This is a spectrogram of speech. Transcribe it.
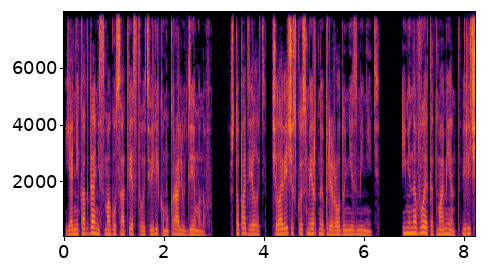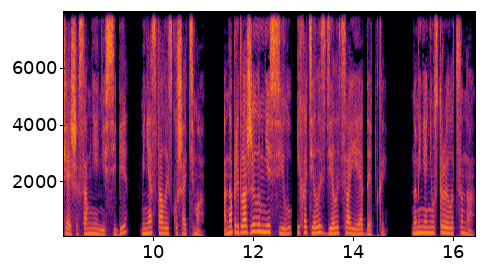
Я никогда не смогу соответствовать великому королю демонов, что поделать, человеческую смертную природу не изменить. Именно в этот момент величайших сомнений в себе меня стала искушать тьма. Она предложила мне силу и хотела сделать своей адепткой. Но меня не устроила цена.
